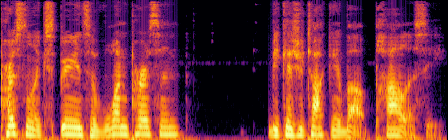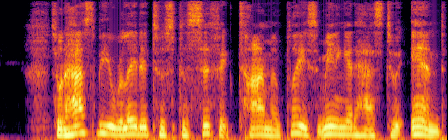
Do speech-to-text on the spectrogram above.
personal experience of one person because you're talking about policy. So it has to be related to a specific time and place, meaning it has to end.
